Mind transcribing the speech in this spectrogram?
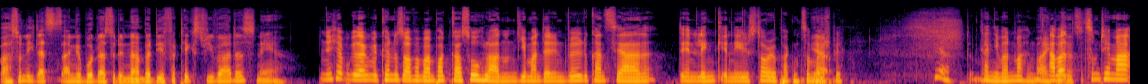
hast du nicht letztens angeboten, dass du den dann bei dir vertickst? Wie war das? Nee. ich habe gesagt, wir können das einfach beim Podcast hochladen und jemand, der den will, du kannst ja den Link in die Story packen zum Ja. Beispiel. Ja, Kann jemand machen. Mach Aber zum Thema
